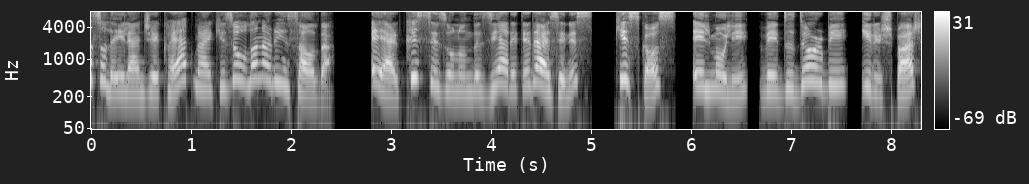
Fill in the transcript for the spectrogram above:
asıl eğlence kayak merkezi olan Arınsal'da. Eğer kış sezonunda ziyaret ederseniz, Kiskos, El Moli ve The Derby, İriş Bar,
